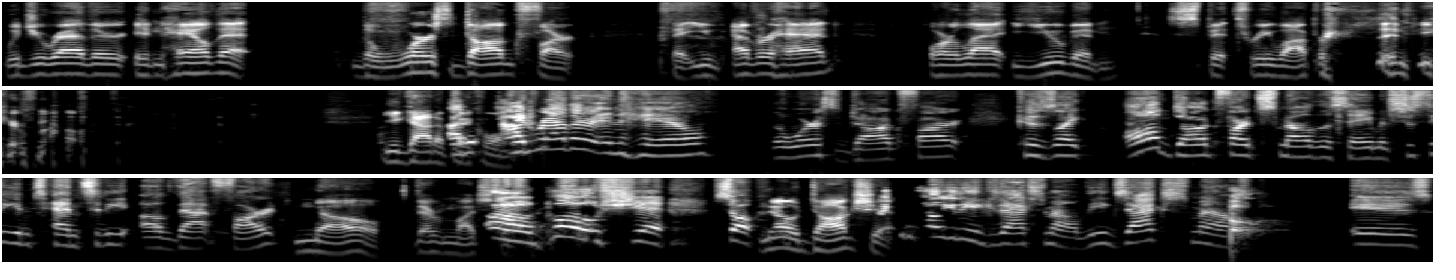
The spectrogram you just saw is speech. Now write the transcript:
Would you rather inhale that the worst dog fart that you've ever had, or let Euban spit three whoppers into your mouth? You got to I'd, pick one. I'd rather inhale the worst dog fart because, like, all dog farts smell the same. It's just the intensity of that fart. no, they're much. Oh, bullshit. So, no dog shit. I can tell you the exact smell. The exact smell is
